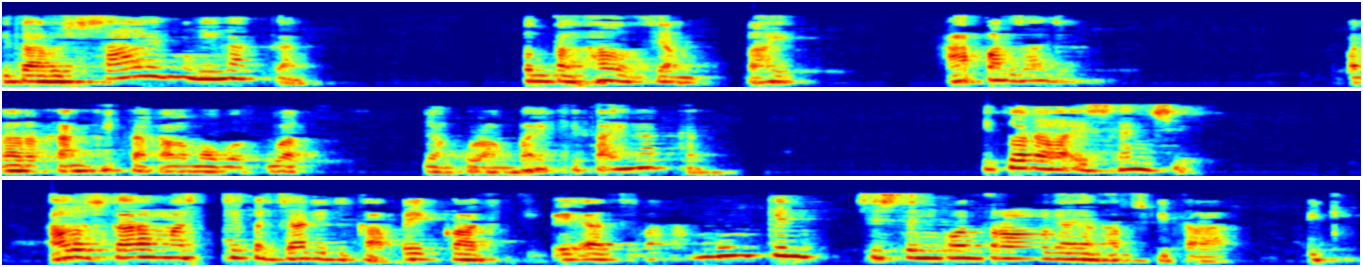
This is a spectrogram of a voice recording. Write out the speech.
Kita harus saling mengingatkan tentang hal yang baik. Kapan saja pada rekan kita kalau mau berbuat yang kurang baik, kita ingatkan. Itu adalah esensi. Kalau sekarang masih terjadi di KPK, di DPR, di mana, mungkin sistem kontrolnya yang harus kita bikin.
